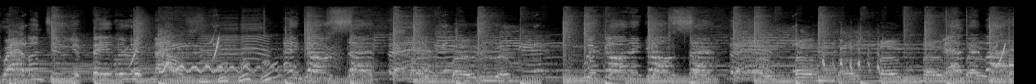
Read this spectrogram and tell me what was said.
grab onto your favorite mouse and go surfing. We're gonna go surfing. Everybody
